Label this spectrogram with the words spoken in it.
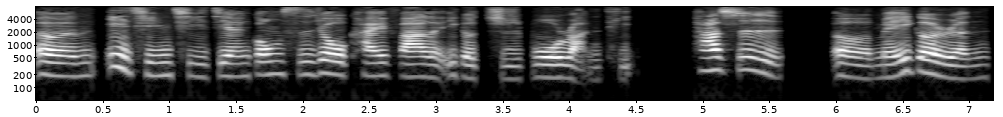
嗯、呃，疫情期间公司就开发了一个直播软体，它是。呃，每一个人，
